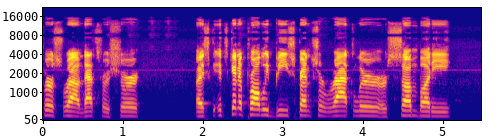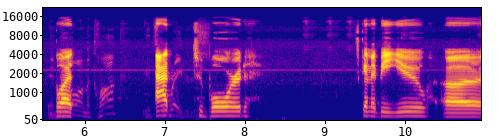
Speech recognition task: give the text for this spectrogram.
first round. That's for sure. It's, it's gonna probably be Spencer Rattler or somebody. And but clock, add to board. It's gonna be you. Uh.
